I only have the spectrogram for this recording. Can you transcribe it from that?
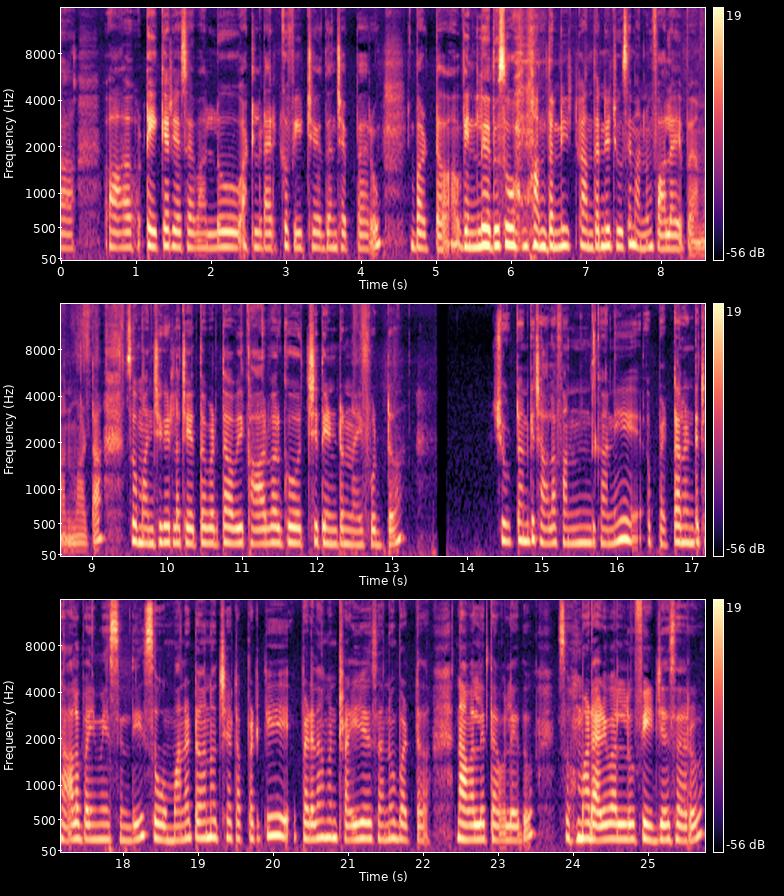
టేక్ కేర్ చేసేవాళ్ళు అట్లా డైరెక్ట్‌గా ఫీడ్ చేయొద్దని చెప్పారు. బట్ వినలేదు. సో, అందరినీ అందరిని చూసి మనం ఫాలో అయిపోయామనమాట. సో, మంచిగా ఇట్లా చేత్తో పెడితే అవి కార్ వరకు వచ్చి తింటున్నాయి ఫుడ్. చూడటానికి చాలా ఫన్ ఉంది కానీ పెట్టాలంటే చాలా భయమేసింది. సో, మన టర్న్ వచ్చేటప్పటికి పెడదామని ట్రై చేశాను. బట్ నా వల్ల అయితే అవ్వలేదు. సో, మా డాడీ వాళ్ళు ఫీడ్ చేశారు.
